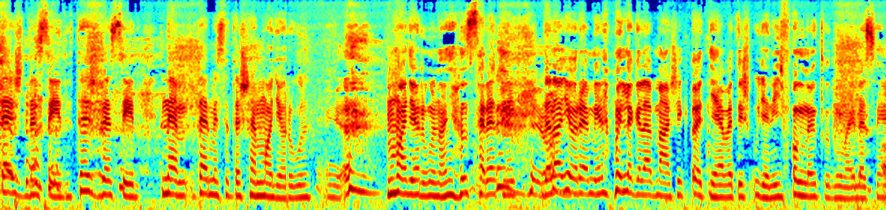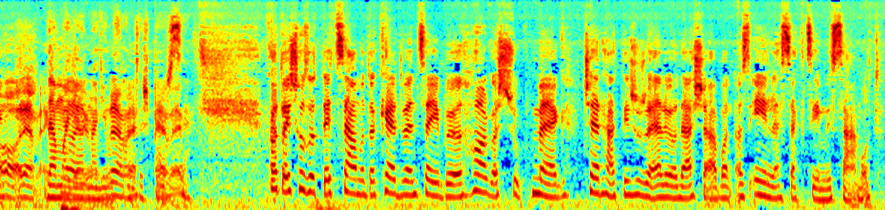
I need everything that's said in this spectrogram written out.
testbeszéd, testbeszéd. Nem, természetesen magyarul. Igen. Magyarul nagyon szeretnék, Jó. de nagyon remélem, hogy legalább másik öt nyelvet is ugyanígy fognak tudni majd beszélni. Ó, remek, de a magyar nagyon, nagyon, remek, fontos, persze. remek. Kata is hozott egy számot a kedvenceiből, hallgassuk meg Cserháti Zsuzsa előadásában az Én leszek című számot.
